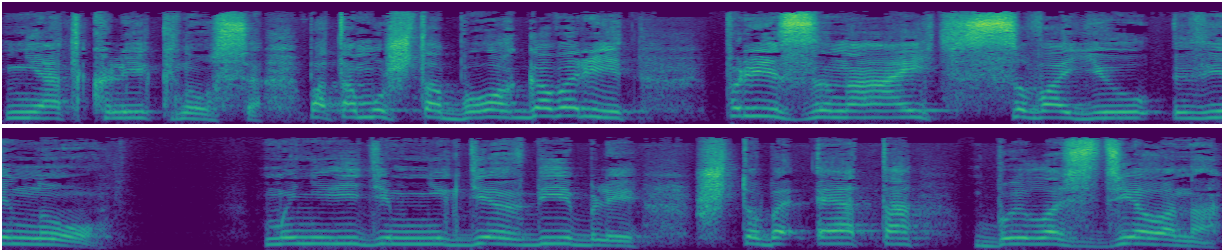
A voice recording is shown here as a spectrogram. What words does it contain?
не откликнулся, потому что Бог говорит, признай свою вину мы не видим нигде в Библии, чтобы это было сделано.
